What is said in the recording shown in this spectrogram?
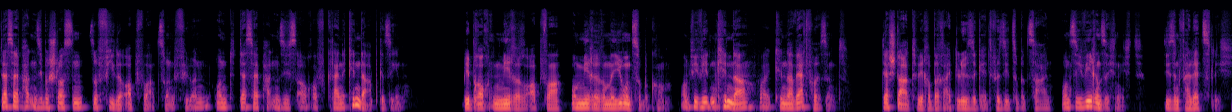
Deshalb hatten sie beschlossen, so viele Opfer zu entführen und deshalb hatten sie es auch auf kleine Kinder abgesehen. Wir brauchten mehrere Opfer, um mehrere Millionen zu bekommen. Und wir wählten Kinder, weil Kinder wertvoll sind. Der Staat wäre bereit, Lösegeld für sie zu bezahlen. Und sie wehren sich nicht. Sie sind verletzlich.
